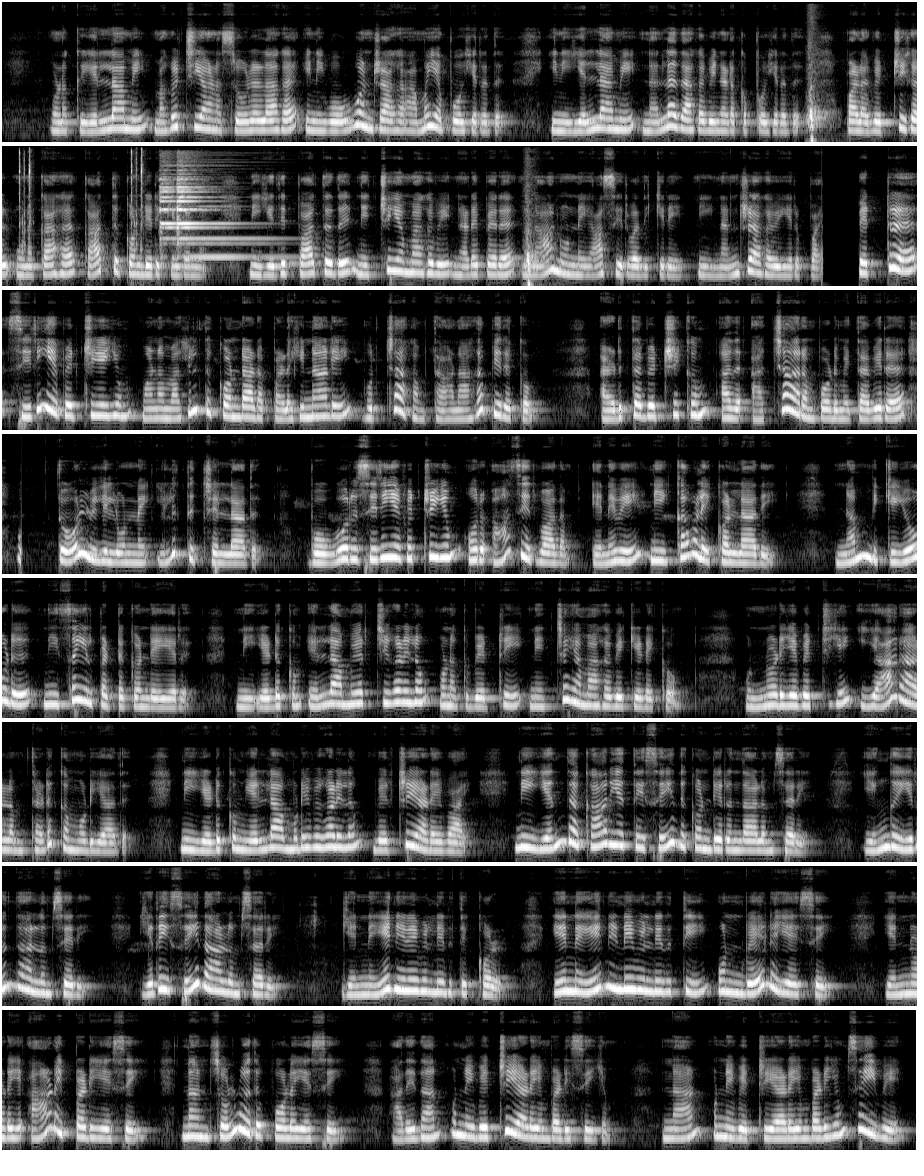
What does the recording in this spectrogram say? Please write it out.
உனக்கு எல்லாமே மகிழ்ச்சியான சூழலாக இனி ஒவ்வொன்றாக அமையப் போகிறது. இனி எல்லாமே நல்லதாகவே நடக்கப் போகிறது. பல வெற்றிகள் உனக்காக காத்து கொண்டிருக்கின்றன. நீ எதிர்பார்த்தது நிச்சயமாகவே நடைபெற நான் உன்னை ஆசீர்வதிக்கிறேன். நீ நன்றாகவே இருப்பாய். பெற்ற சிறிய வெற்றியையும் மனமகிழ்ந்து கொண்டாட பழகினாலே உற்சாகம் தானாக பிறக்கும். அடுத்த வெற்றிக்கும் அது அச்சாரம் போடுமே தவிர தோல்வியில் உன்னை இழுத்துச் செல்லாது. ஒவ்வொரு சிறிய வெற்றியும் ஒரு ஆசீர்வாதம். எனவே நீ கவலை கொள்ளாதே. நம்பிக்கையோடு நீ செயல்பட்டு கொண்டே இரு. நீ எடுக்கும் எல்லா முயற்சிகளிலும் உனக்கு வெற்றி நிச்சயமாகவே கிடைக்கும். உன்னுடைய வெற்றியை யாராலும் தடுக்க முடியாது. நீ எடுக்கும் எல்லா முடிவுகளிலும் வெற்றி அடைவாய். நீ எந்த காரியத்தை செய்து கொண்டிருந்தாலும் சரி. எங்கே இருந்தாலும் சரி எதை செய்தாலும் சரி என்னையே நினைவில் நிறுத்திக்கொள். என்னையே நினைவில் நிறுத்தி உன் வேலையை செய். என்னுடைய ஆணைப்படியே செய். நான் சொல்வது போலயே செய். அதைதான் உன்னை வெற்றி அடையும்படி செய்யும். நான் உன்னை வெற்றி அடையும்படியும் செய்வேன்.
